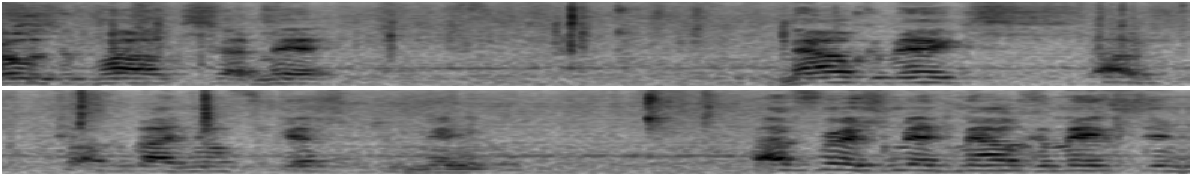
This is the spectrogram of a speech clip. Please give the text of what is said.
Rosa Parks, I met. Malcolm X, I'll talk about him for just a minute. I first met Malcolm X in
